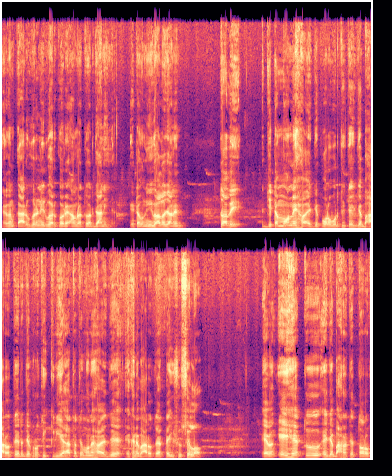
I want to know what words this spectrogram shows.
এখন কার উপরে নির্ভর করে আমরা তো আর জানি না। এটা উনিই ভালো জানেন। তবে যেটা মনে হয় যে পরবর্তীতে যে ভারতের যে প্রতিক্রিয়া, তাতে মনে হয় যে এখানে ভারতে একটা ইস্যু ছিল। এবং এই হেতু, এই যে ভারতের তরফ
